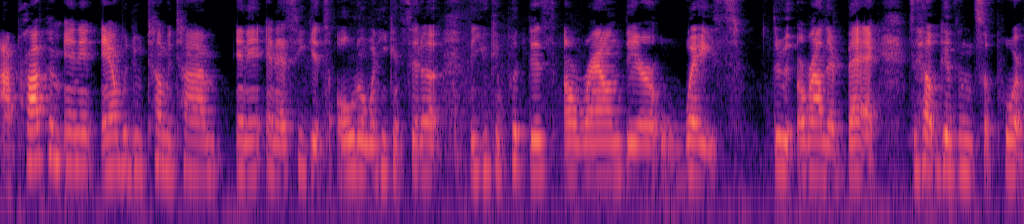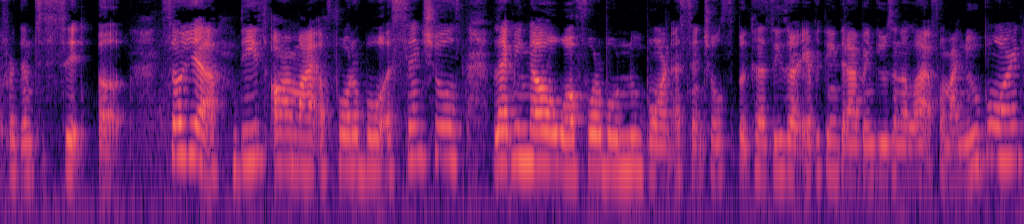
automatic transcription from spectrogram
I prop him in it and we do tummy time in it. And as he gets older, when he can sit up, then you can put this around their waist through around their back to help give them support for them to sit up so yeah these are my affordable essentials. Let me know what affordable newborn essentials because these are everything that i've been using a lot for my newborn.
